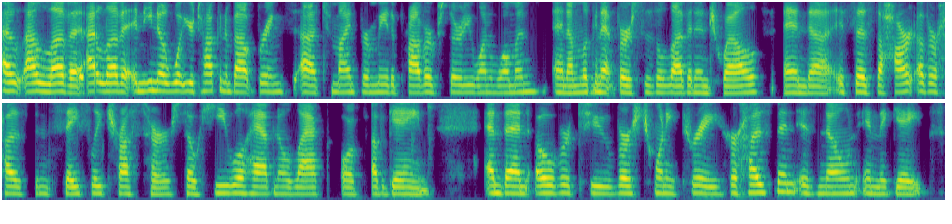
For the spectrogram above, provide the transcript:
I, I love it. I love it. And you know, what you're talking about brings uh, to mind for me the Proverbs 31 woman. And I'm looking at verses 11 and 12. And uh, it says, The heart of her husband safely trusts her, so he will have no lack of, of gain and then over to verse 23 her husband is known in the gates.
